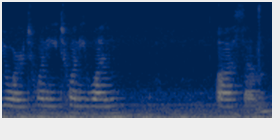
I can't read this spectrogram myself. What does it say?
your 2021 awesome.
